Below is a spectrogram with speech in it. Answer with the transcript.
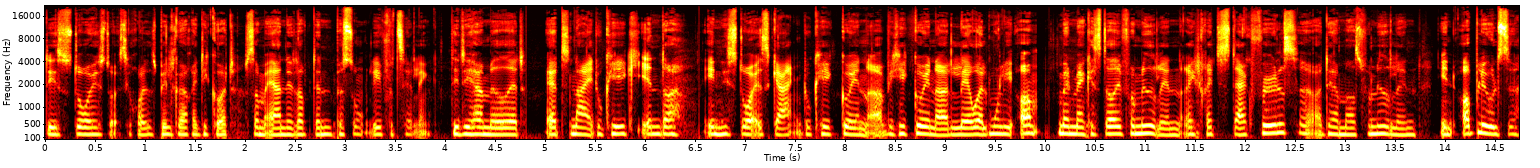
det store historiske rollespil gør rigtig godt, som er netop den personlige fortælling. Det er det her med, at, at nej, du kan ikke ændre en historisk gang. Du kan ikke gå ind og, vi kan ikke gå ind og lave alt muligt om, men man kan stadig formidle en rigtig, rigtig stærk følelse, og dermed også formidle en, en oplevelse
